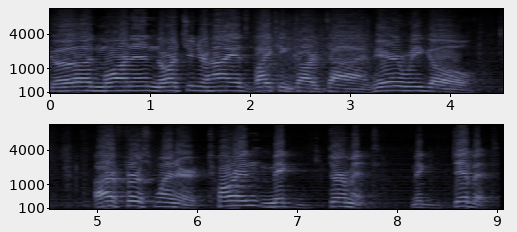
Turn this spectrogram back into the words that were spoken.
Good morning, North Junior High. It's Viking card time. Here we go. Our first winner, Torin McDermott, McDivitt,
